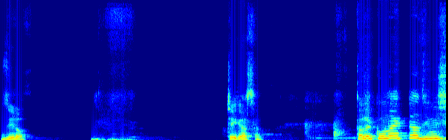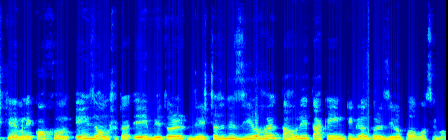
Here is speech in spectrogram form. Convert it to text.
zero ঠিক আছে। তাহলে কোনো একটা জিনিসকে মানে কখন, এই যে অংশটা, এই ভেতরের জিনিসটা যদি জিরো হয়, তাহলেই তাকে ইন্টিগ্রাল করে জিরো পাওয়া পসিবল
